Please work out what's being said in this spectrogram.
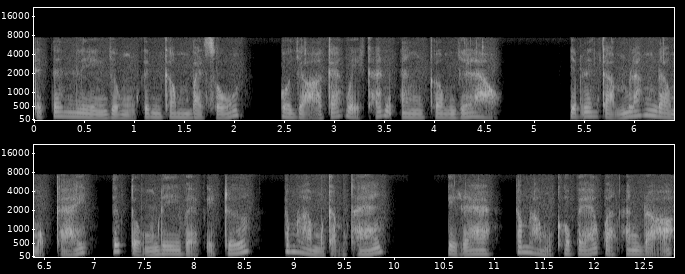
Địch tinh liền dùng kinh công bài xuống, vô dọa các vị khách ăn cơm dưới lầu. Diệp Linh Cẩm lắng đầu một cái, tiếp tục đi về phía trước, trong lòng cảm thán. Thì ra, trong lòng cô bé quàng khăn đỏ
